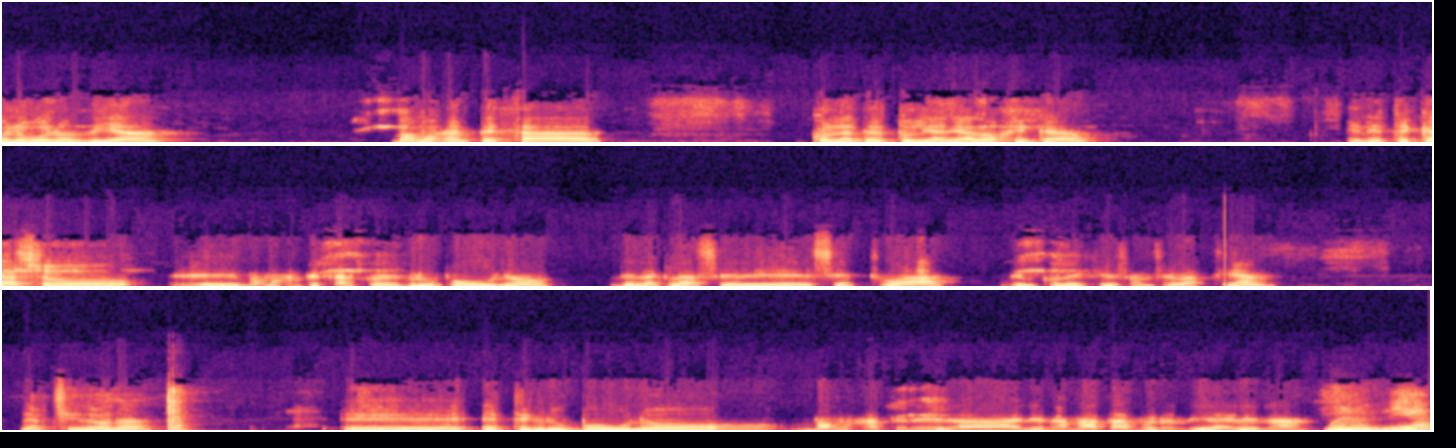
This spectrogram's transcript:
Bueno, buenos días. Vamos a empezar con la tertulia dialógica. En este caso, eh, vamos a empezar con el grupo 1 de la clase de sexto A del Colegio San Sebastián de Archidona. Eh, este grupo 1 vamos a tener a Elena Mata. Buenos días, Elena. Buenos días.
